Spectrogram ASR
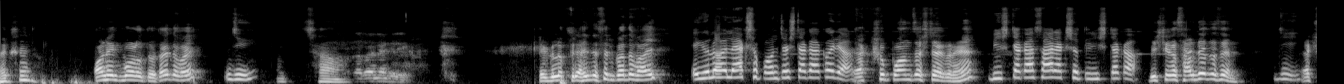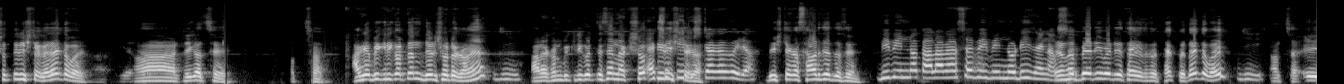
দেখছেন অনেক বড় তো তাই তো ভাই? জি। আচ্ছা। এগুলো প্রাইস দিয়েছেন কত ভাই? এগুলো হলো একশো পঞ্চাশ টাকা করে একশো পঞ্চাশ টাকা করে হ্যাঁ? বিশ টাকা স্যার একশো তিরিশ টাকা। বিশ টাকা ছাড় দিতেছেন? জি। একশো তিরিশ টাকা তাই তো ভাই? হ্যাঁ ঠিক আছে। আচ্ছা। আগে বিক্রি করতেন দেড়শো টাকা হ্যাঁ? আর এখন বিক্রি করতেছেন একশো তিরিশ টাকা। বিশ টাকা ছাড় দিতেছেন। বিভিন্ন কালার আছে বিভিন্ন ডিজাইন আছে। বেটি বেটি থাকবে তাই তো ভাই? জি। আচ্ছা এই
